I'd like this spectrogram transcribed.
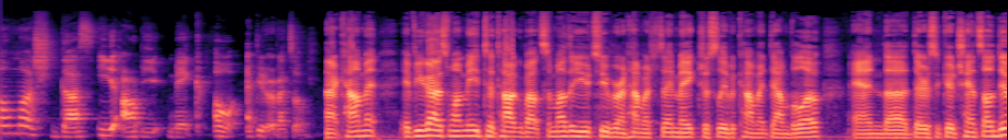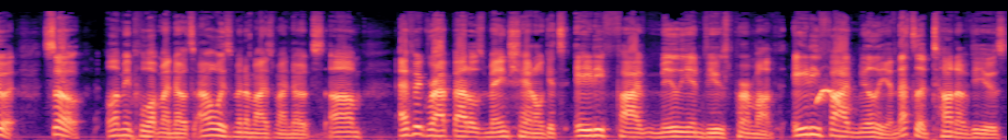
How much does ERB make? Oh, Epic Rap Battle. that comment. If you guys want me to talk about some other YouTuber and how much they make, just leave a comment down below, and uh, there's a good chance I'll do it. So, let me pull up my notes. I always minimize my notes. Um, Epic Rap Battle's main channel gets 85 million views per month. 85 million. That's a ton of views.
